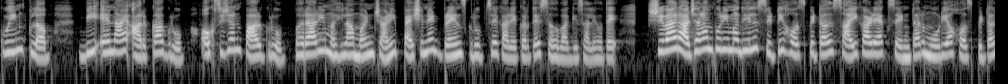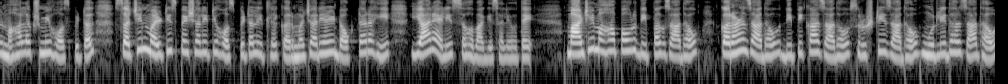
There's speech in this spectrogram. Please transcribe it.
queen club B N I Arka group oxygen park group Bharari महिला मंच आणि पॅशनेट ब्रेन्स ग्रुप ग्रुपचे कार्यकर्ते सहभागी झाले होते. शिवाय राजारामपुरीमधील city hospital Sai cardiac centre Moriya hospital Mahalaxmi hospital Sachin multispeciality hospital इथले कर्मचारी आणि डॉक्टरही या रॅलीत सहभागी झाले होते. माजी महापौर दीपक जाधव करण जाधव दीपिका जाधव सृष्टी जाधव मुरलीधर जाधव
